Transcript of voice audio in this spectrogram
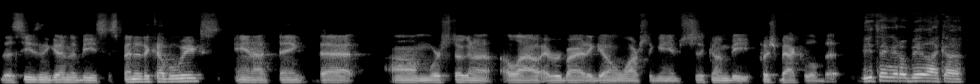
the season is going to be suspended a couple weeks, and I think that um, we're still going to allow everybody to go and watch the games. It's just going to be pushed back a little bit. Do you think it'll be like a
